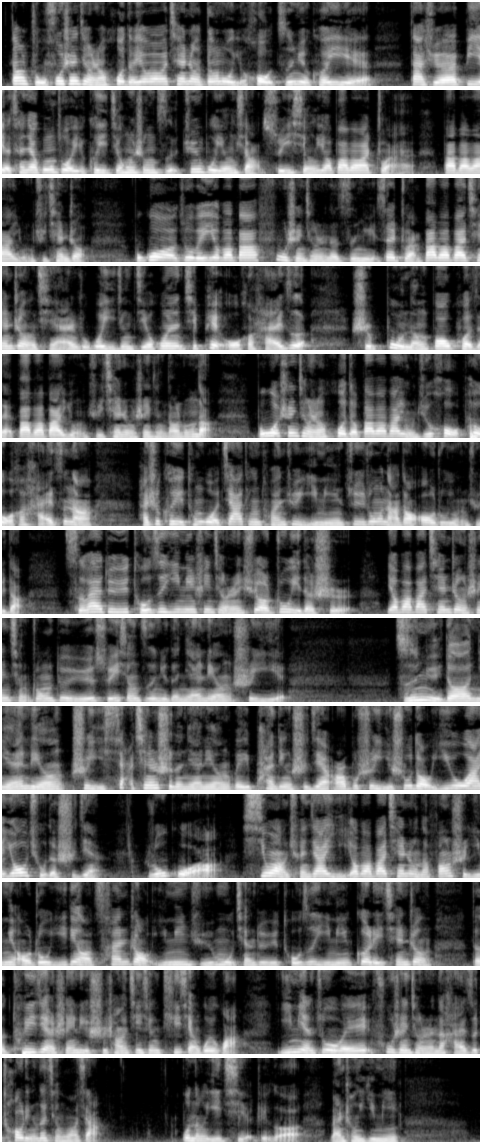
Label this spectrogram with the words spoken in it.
当主副申请人获得幺八八签证登录以后，子女可以大学毕业参加工作，也可以结婚生子，均不影响随行幺八八转八八八永居签证。不过，作为幺八八副申请人的子女，在转八八八签证前，如果已经结婚，其配偶和孩子是不能包括在八八八永居签证申请当中的。不过，申请人获得八八八永居后，配偶和孩子呢，还是可以通过家庭团聚移民最终拿到澳洲永居的。此外，对于投资移民申请人需要注意的是，幺八八签证申请中对于随行子女的年龄是以子女的年龄是以下签时的年龄为判定时间，而不是以收到 EUR 要求的时间。如果希望全家以幺八八签证的方式移民澳洲，一定要参照移民局目前对于投资移民各类签证的推荐审理时长进行提前规划，以免作为副申请人的孩子超龄的情况下，不能一起这个完成移民。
